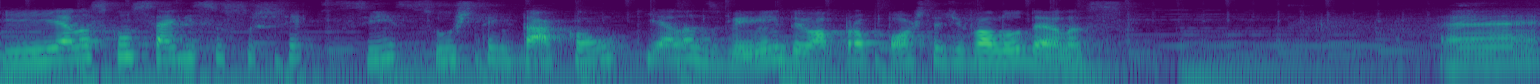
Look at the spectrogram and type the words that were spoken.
e elas conseguem se sustentar com o que elas vendem ou a proposta de valor delas. É,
